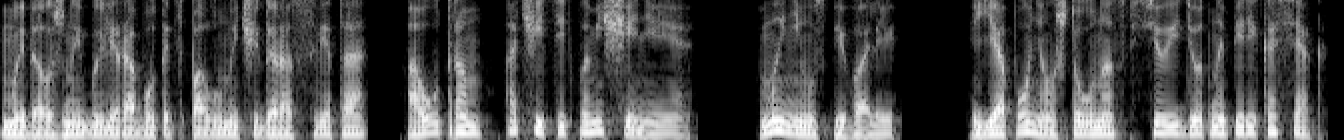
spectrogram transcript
Мы должны были работать с полуночи до рассвета, а утром очистить помещение. Мы не успевали. Я понял, что у нас все идет наперекосяк.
